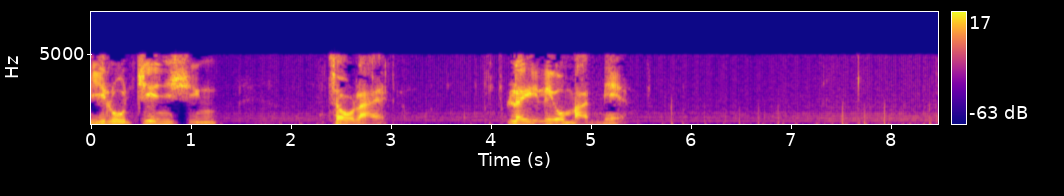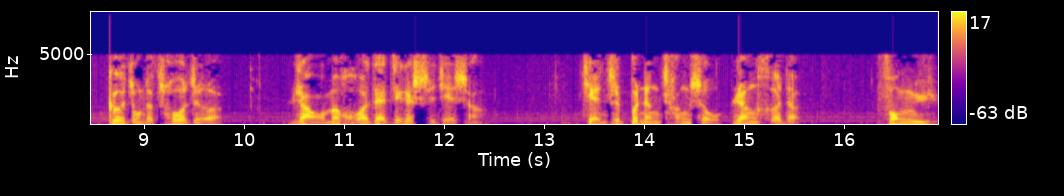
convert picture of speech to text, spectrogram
一路艰辛走来，泪流满面，各种的挫折让我们活在这个世界上，简直不能承受任何的风雨，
